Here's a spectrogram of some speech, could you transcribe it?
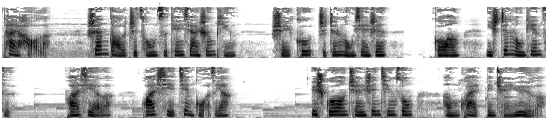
太好了，山倒了，只从此天下升平。”水枯指真龙现身，国王，你是真龙天子。花谢了，花谢见果子呀。于是国王全身轻松，很快便痊愈了。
